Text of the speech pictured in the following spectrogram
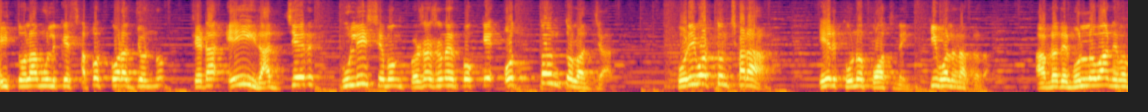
এই তোলামূলকে সাপোর্ট করার জন্য, সেটা এই রাজ্যের পুলিশ এবং প্রশাসনের পক্ষে অত্যন্ত লজ্জার। পরিবর্তন ছাড়া এর কোনো পথ নেই। কি বলেন আপনারা? আপনাদের মূল্যবান এবং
